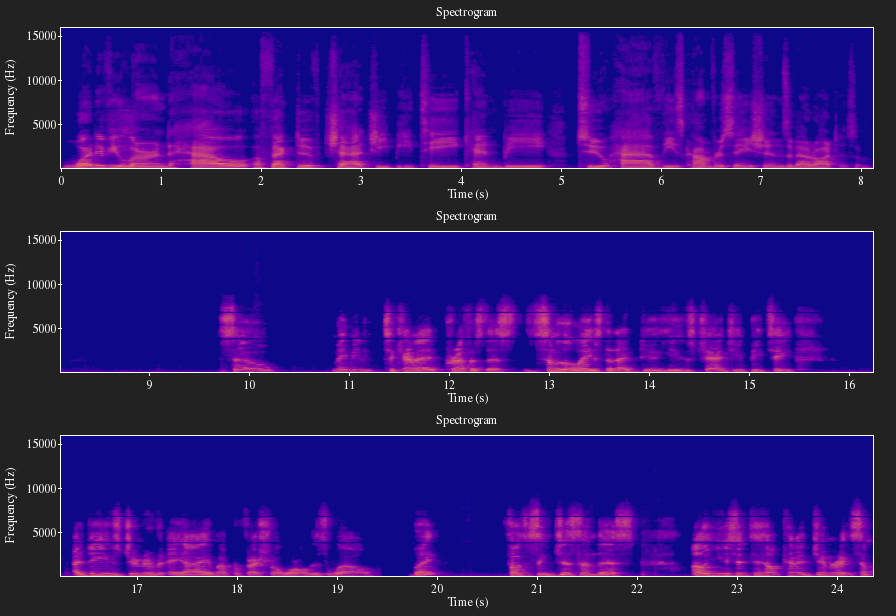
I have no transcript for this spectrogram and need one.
What have you learned how effective ChatGPT can be to have these conversations about autism? So, maybe to kind of preface this, some of the ways that I do use ChatGPT, I do use generative AI in my professional world as well. But focusing just on this, I'll use it to help kind of generate some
